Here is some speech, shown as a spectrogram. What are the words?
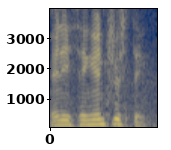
Anything interesting?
